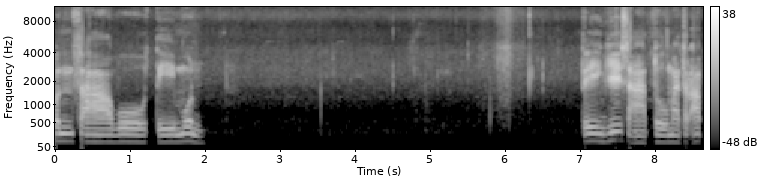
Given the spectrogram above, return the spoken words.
pohon sawo timun. Tinggi 1 meter up.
